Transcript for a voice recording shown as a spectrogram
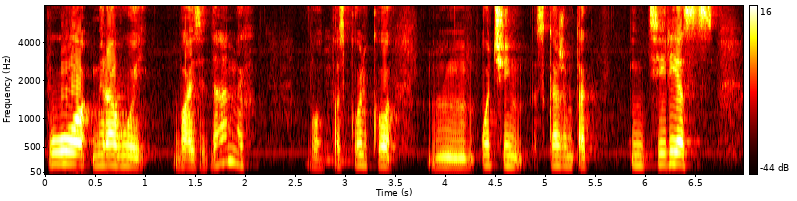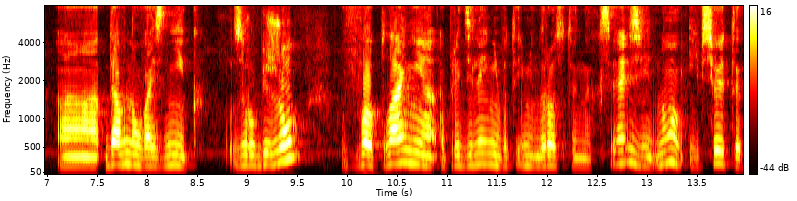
по мировой базе данных, вот, поскольку э, очень, скажем так, интерес э, давно возник за рубежом, в плане определения вот именно родственных связей. Ну и все это,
